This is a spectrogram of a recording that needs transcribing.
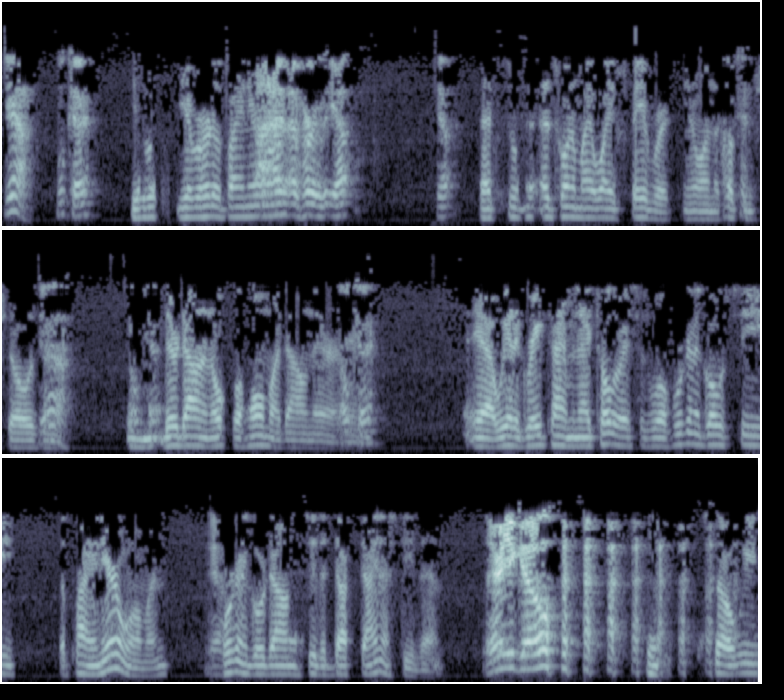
Yeah. Okay. You ever, you ever heard of the Pioneer Woman? I, I've heard of it. Yep. Yep. That's that's one of my wife's favorite. You know, on the cooking okay. shows. Yeah. And, okay. They're down in Oklahoma down there. Okay. Yeah, we had a great time, and I told her, I said, well, if we're going to go see the Pioneer Woman, yeah. we're going to go down and see the Duck Dynasty then. There you go. so we,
